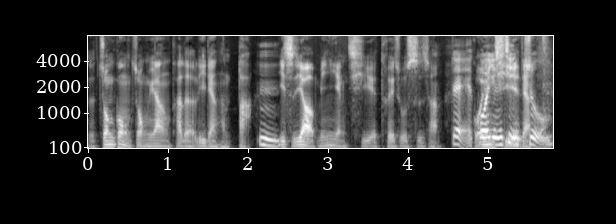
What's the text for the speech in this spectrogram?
呃中共中央它的力量很大，嗯一，直要民营企业退出市场。对，国国营营企业这样进驻，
